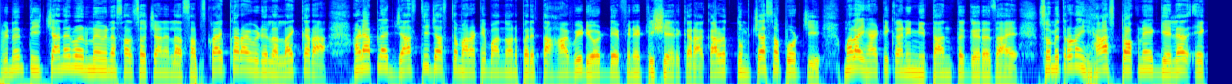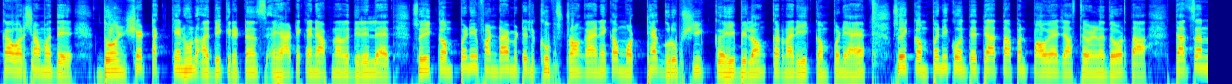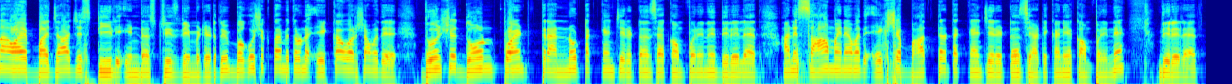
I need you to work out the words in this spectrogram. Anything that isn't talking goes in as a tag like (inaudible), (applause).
विनंती चॅनलवर नवीन असाल सो चॅनलला सबस्क्राईब करा व्हिडिओला लाईक करा आणि आपल्या जास्तीत जास्त मराठी बांधवांपर्यंत हा व्हिडिओ डेफिनेटली शेअर करा. कारण तुमच्या सपोर्टची मला ह्या ठिकाणी नितांत गरज आहे. सो मित्रांनो ह्या स्टॉकने गेल्या एका वर्षामध्ये दोनशे टक्क्यांहून अधिक रिटर्न्स ह्या ठिकाणी आपल्याला दिलेले आहेत. सो ही कंपनी फंडामेंटली खूप स्ट्रॉंग आहे आणि एका मोठ्या ग्रुपशी ही बिलॉंग करणारी ही कंपनी आहे. सो ही कंपनी कोणते त्यात आपण पाहूया जास्त वेळ न दौडता त्याचं नाव आहे बजाज स्टील इंडस्ट्रीज लिमिटेड तुम्ही बघू शकता मित्रांनो एका वर्षामध्ये दोनशे दोन पॉईंट त्र्याण्णव टक्क्यांचे रिटर्न्स या कंपनीने दिलेले आहेत. आणि सहा महिन्यामध्ये एकशे बहात्तर टक्क्यांचे रिटर्न्स या ठिकाणी या कंपनीने दिलेले आहेत.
